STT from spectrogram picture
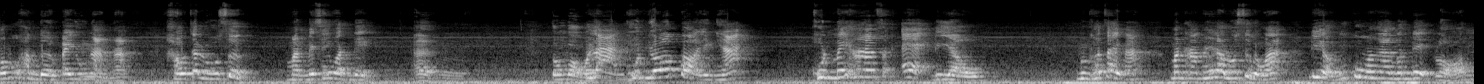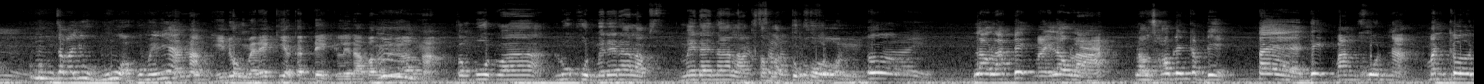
ต้องพูดคำเดิมไปดูหนังอะเขาจะรู้สึกมันไม่ใช่วันเด็ก เอออืมต้องบอกว่าหลานคุณโยกเบาะอย่างเงี้ย คุณไม่ห้ามสักแอะเดียว มึงเข้าใจไหมมันทำให้เรารู้สึกแบบว่า เดี๋ยวนี่กูมางานวันเด็กเหรอ อืม มึงจะมาอยู่หัวกูไหมเนี่ย หนังที่ดูไม่ได้เกี่ยวกับเด็กเลยนะบางเรื่องอะ ต้องพูดว่าลูกคุณไม่ได้น่ารักไม่ได้น่ารักสำหรับทุกคทุกคนนเออ ใช่ เรารักเด็กไหมเรารักเราชอบเล่นกับเด็ก แต่เด็กบางคนน่ะ มันเกิน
